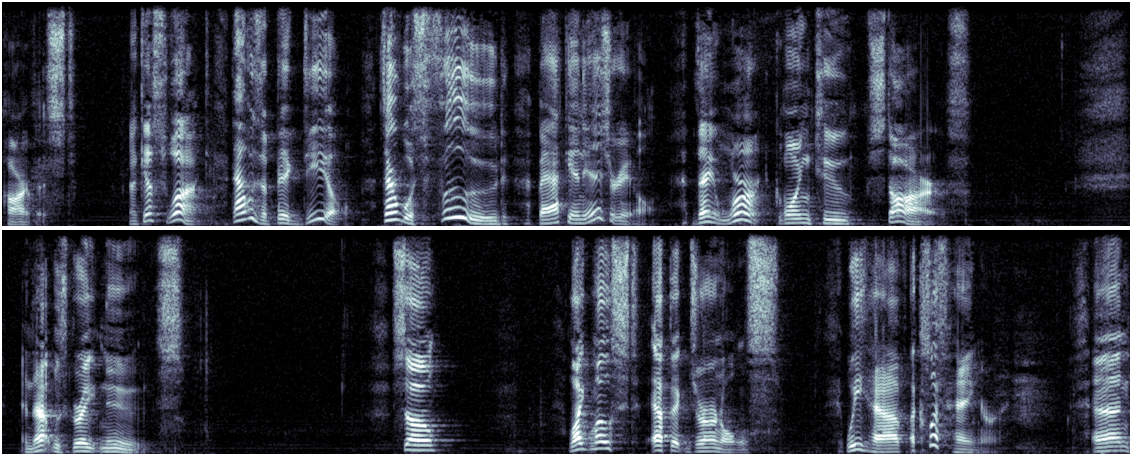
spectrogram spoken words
harvest. Now, guess what? That was a big deal. There was food back in Israel. They weren't going to starve. And that was great news. So, like most epic journals, we have a cliffhanger. And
